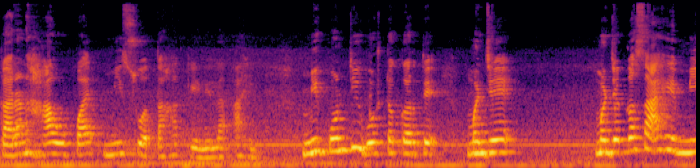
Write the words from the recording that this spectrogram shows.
कारण हा उपाय मी स्वतः केलेला आहे. मी कोणती गोष्ट करते? म्हणजे म्हणजे कसं आहे? मी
